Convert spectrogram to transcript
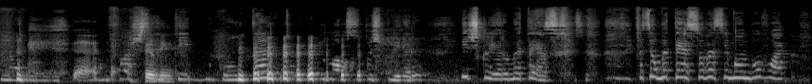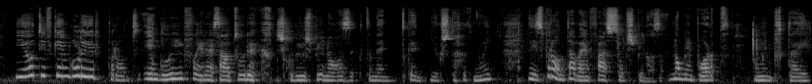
não, não faz sentido com tanto filósofo para escolher ir escolher uma tese, fazer uma tese sobre a Simone de Beauvoir. E eu tive que engolir, pronto. Engoli, foi nessa altura que descobri o Spinoza, que também de quem tinha gostado muito. Disse, pronto, está bem, faço sobre Spinoza. Não me importe, não me importei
